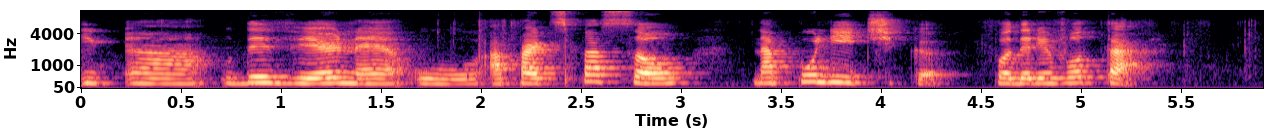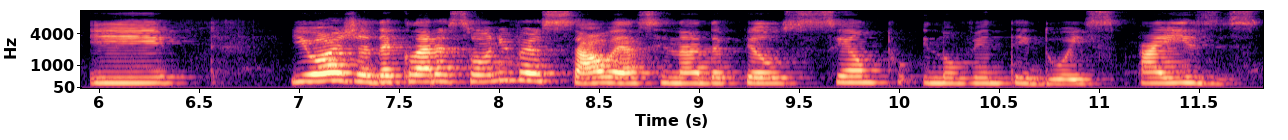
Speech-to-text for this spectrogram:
uh, o dever, né, o, a participação na política, poderia votar. E, e hoje a Declaração Universal é assinada pelos 192 países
